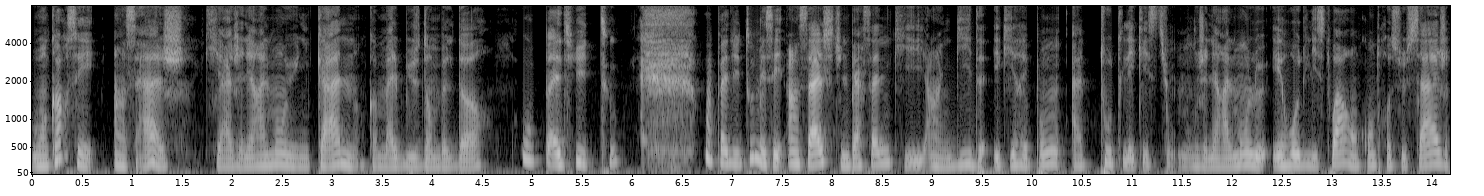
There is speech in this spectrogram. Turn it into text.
Ou encore c'est un sage qui a généralement une canne comme Albus Dumbledore, ou pas du tout. ou pas du tout, mais c'est un sage, c'est une personne qui un guide et qui répond à toutes les questions. Donc généralement, le héros de l'histoire rencontre ce sage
